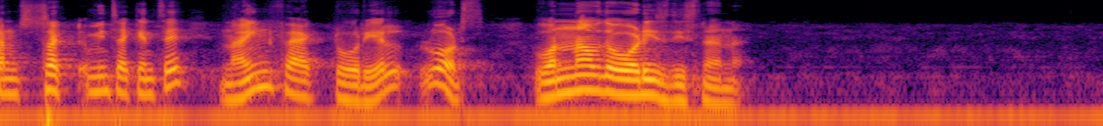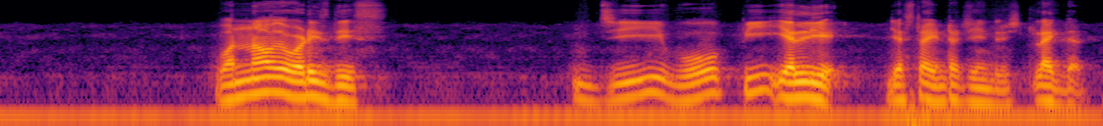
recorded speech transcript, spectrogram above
construct? Means i can say 9 factorial words. One of the word is this nana. One of the word is this. G o p l a. Just i interchange this like that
